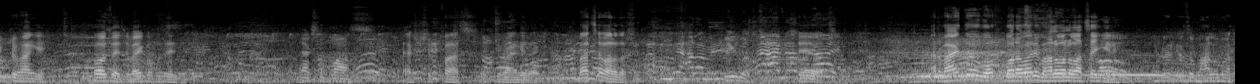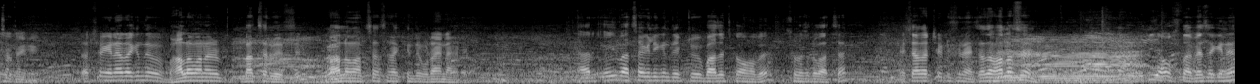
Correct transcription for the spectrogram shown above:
একটু ভাঙে। কত চাইছে ভাই? কত চাইছে একশো পাঁচ। একশো পাঁচ। একটু ভাঙে ভাঙে বাচ্চা ভালো দর্শক ঠিক আছে। আর ভাই তো বরাবরই ভালো ভালো বাচ্চাই কিনে। ভালো বাচ্চা থাকে। দর্শক এনারা কিন্তু ভালো মানের বাচ্চার ব্যবসায়ী ভালো বাচ্চা ছাড়া কিন্তু ওড়ায় না হাটে আর এই বাচ্চাগুলি কিন্তু একটু বাজেট কম হবে ছোটো ছোটো বাচ্চা। এই চাদারটা একটু শুনে চাদা ভালো আছে? কী অবস্থা? বেচা কিনে?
